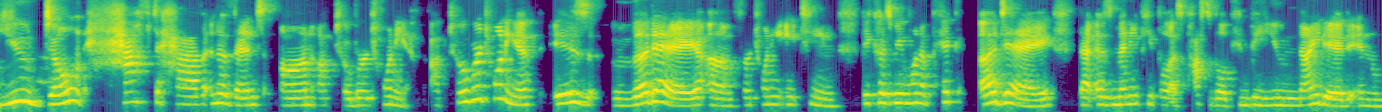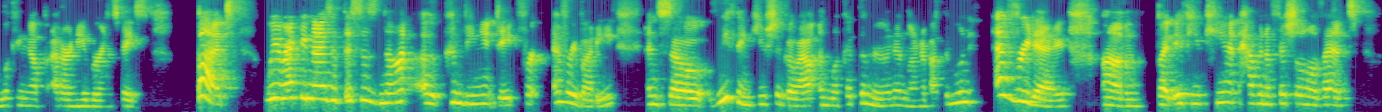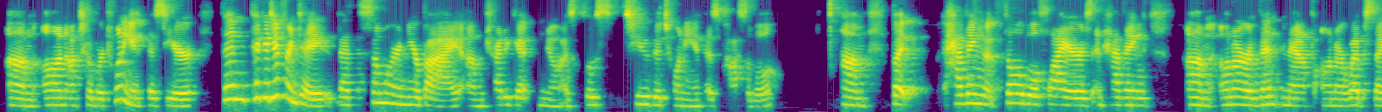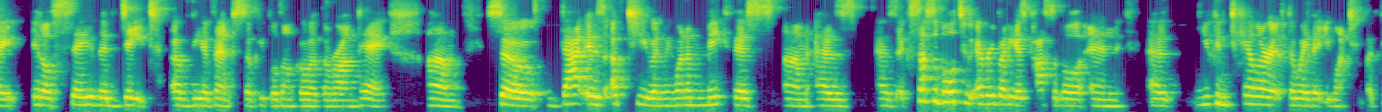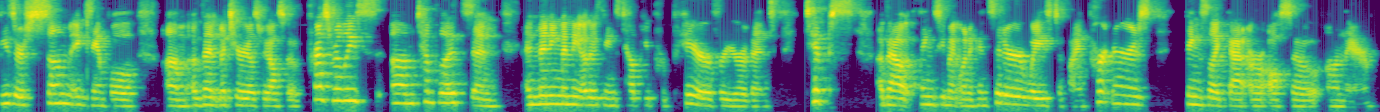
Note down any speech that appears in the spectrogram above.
you don't have to have an event on October 20th. October 20th is the day um, for 2018 because we want to pick a day that as many people as possible can be united in looking up at our neighbor in space. But we recognize that this is not a convenient date for everybody. And so we think you should go out and look at the moon and learn about the moon every day. Um, but if you can't have an official event um, on October 20th this year, then pick a different day that's somewhere nearby. Um, try to get you know as close to the 20th as possible. Um, but having fillable flyers and having um, on our event map on our website, it'll say the date of the event so people don't go at the wrong day. Um, so that is up to you and we wanna make this um, as, as accessible to everybody as possible and uh, you can tailor it the way that you want to. But these are some example um, event materials. We also have press release um, templates and, and many, many other things to help you prepare for your event. Tips about things you might wanna consider, ways to find partners, things like that are also on there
